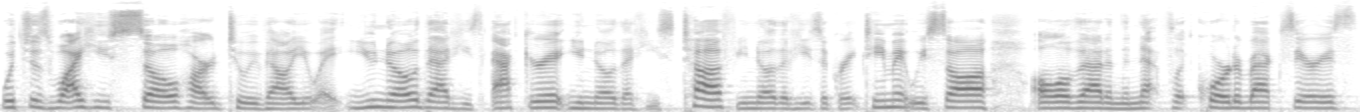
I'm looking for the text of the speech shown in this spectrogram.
which is why he's so hard to evaluate. You know that he's accurate. You know that he's tough. You know that he's a great teammate. We saw all of that in the Netflix quarterback series.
